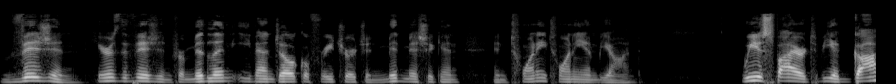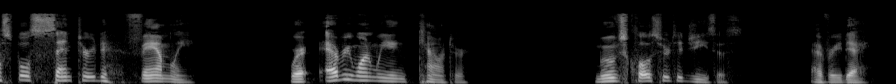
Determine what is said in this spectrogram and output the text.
Vision. Here's the vision for Midland Evangelical Free Church in mid Michigan in 2020 and beyond. We aspire to be a gospel centered family where everyone we encounter moves closer to Jesus every day.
